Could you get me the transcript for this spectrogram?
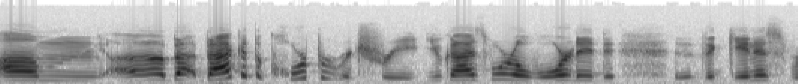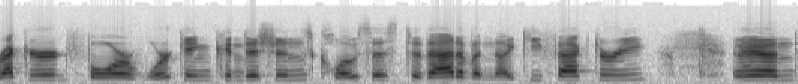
Um, uh, ba- back at the corporate retreat, you guys were awarded the Guinness record for working conditions closest to that of a Nike factory. And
